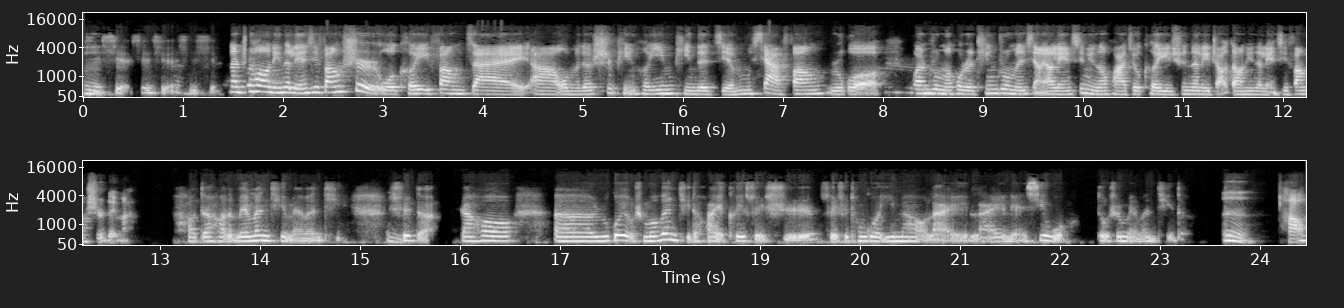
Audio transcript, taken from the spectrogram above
谢谢谢谢谢谢。那之后您的联系方式我可以放在啊我们的视频和音频的节目下方。如果观众们或者听众们想要联系您的话，就可以去那里找到您的联系方式，对吗？好的好的，没问题没问题。是的，然后呃，如果有什么问题的话，也可以随时随时通过 email 来来联系我，都是没问题的。嗯，好。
